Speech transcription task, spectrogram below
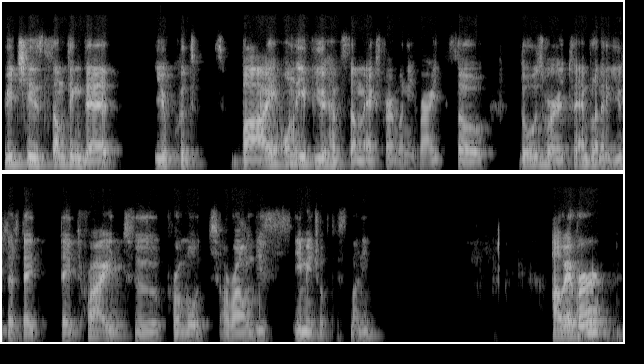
which is something that you could buy only if you have some extra money, right? So those were two emblematic usages they, they tried to promote around this image of this money. However,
